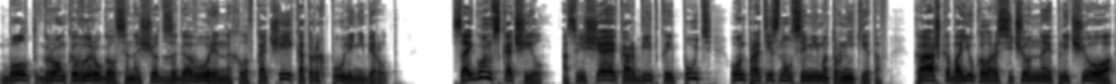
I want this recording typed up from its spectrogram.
Болт громко выругался насчет заговоренных ловкачей, которых пули не берут. Сайгон вскочил. Освещая корбиткой путь, он протиснулся мимо турникетов. Кашка баюкал рассеченное плечо,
